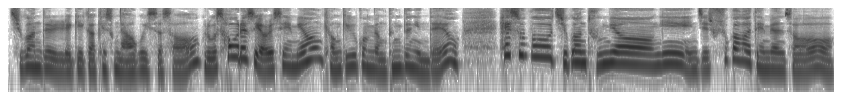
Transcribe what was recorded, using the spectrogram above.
직원들 얘기가 계속 나오고 있어서. 그리고 서울에서 13명, 경기 7명 등등인데요. 해수부 직원 2명이 이제 휴가가 되면서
